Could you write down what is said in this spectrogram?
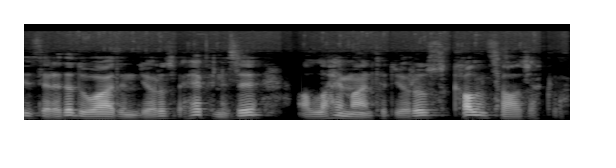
Bizlere de dua edin diyoruz ve hepinizi Allah'a emanet ediyoruz. Kalın sağlıcakla.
